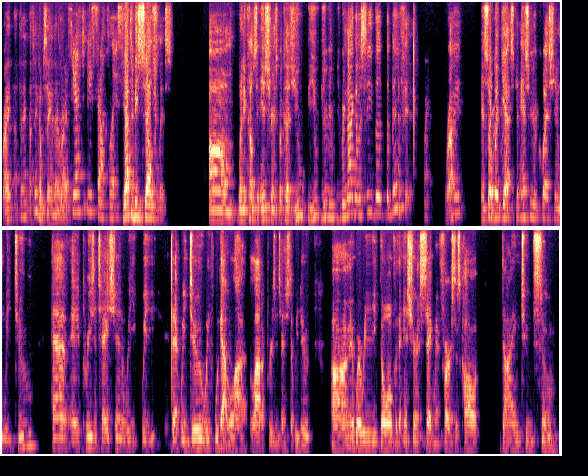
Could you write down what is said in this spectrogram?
right? I think I think I'm saying that right. You have to be selfless. You have to be selfless um, when it comes to insurance because you you you're not going to see the the benefit, right. right? And so, but yes, to answer your question, we do have a presentation we we that we do. We we got a lot a lot of presentations that we do, uh, and where we go over the insurance segment first. It's called "Dying Too Soon,"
